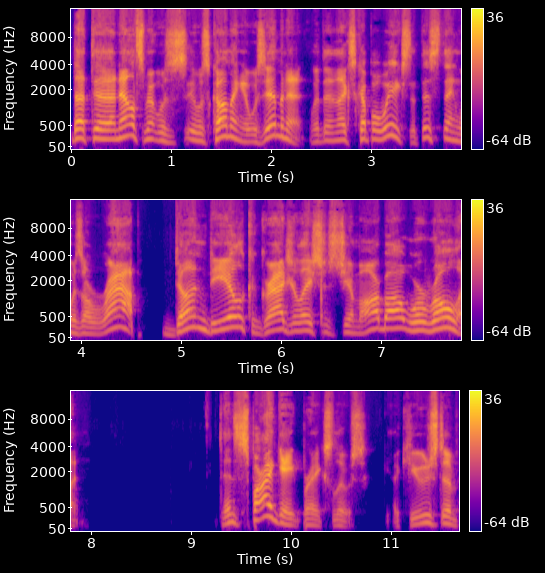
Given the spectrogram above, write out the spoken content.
that the announcement was it was coming, it was imminent within the next couple weeks that this thing was a wrap, done deal. Congratulations, Jim Harbaugh. We're rolling. Then Spygate breaks loose, accused of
